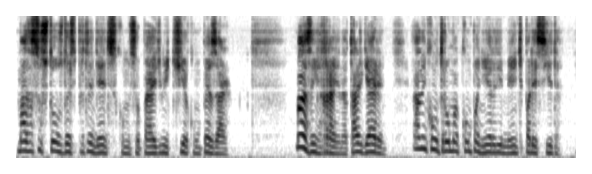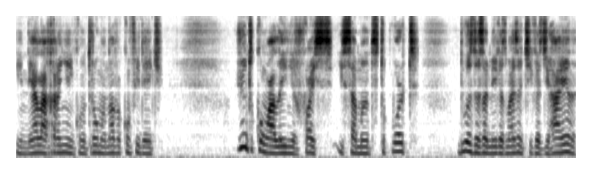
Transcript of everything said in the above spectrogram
mas assustou os dois pretendentes, como seu pai admitia com pesar. Mas em Rainha Targaryen, ela encontrou uma companheira de mente parecida, e nela a rainha encontrou uma nova confidente. Junto com Alain Royce e Samantha Stockworth, duas das amigas mais antigas de Raena,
